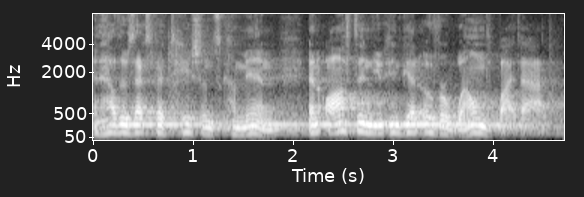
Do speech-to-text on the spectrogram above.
and how those expectations come in. And often you can get overwhelmed by that.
